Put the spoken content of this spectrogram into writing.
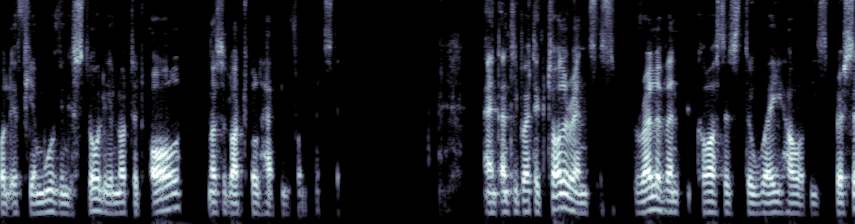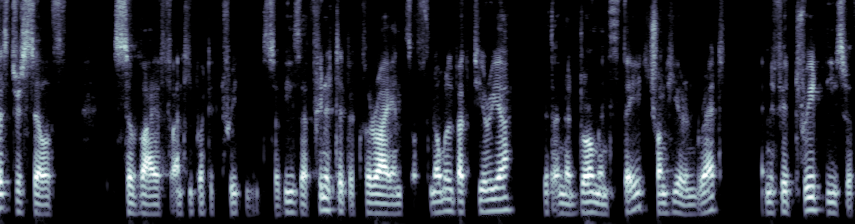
Well, if you're moving slowly or not at all, not a lot will happen from that stick. And antibiotic tolerance is relevant because it's the way how these persister cells survive antibiotic treatment. So these are phenotypic variants of normal bacteria that are in a dormant state, shown here in red. And if you treat these with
